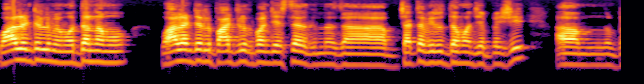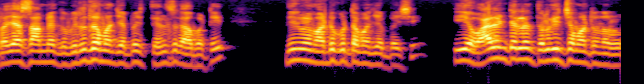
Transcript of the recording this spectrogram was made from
వాలంటీర్లు మేము వద్దన్నాము వాలంటీర్లు పార్టీలకు పనిచేస్తే చట్ట విరుద్ధం అని చెప్పేసి ప్రజాస్వామ్యకు విరుద్ధం అని చెప్పేసి తెలుసు కాబట్టి దీన్ని మేము అడ్డుకుంటామని చెప్పేసి ఈ వాలంటీర్లను తొలగించమంటున్నారు.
